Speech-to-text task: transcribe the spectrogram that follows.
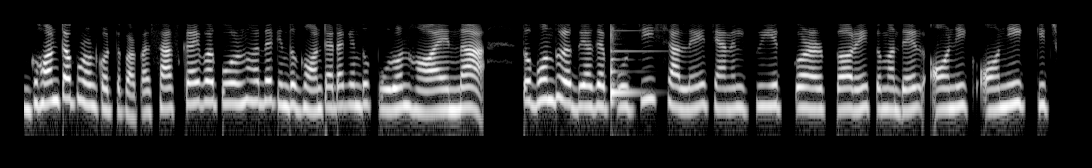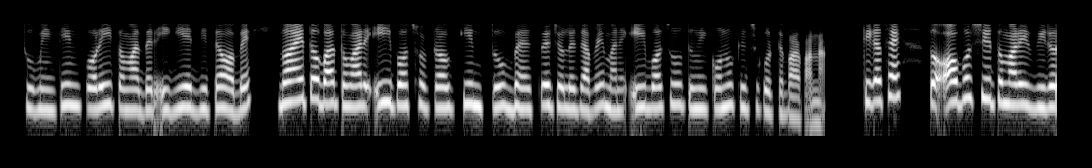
ঘণ্টা পূরণ করতে পারবা। সাবস্ক্রাইবার পূরণ হবে কিন্তু ঘন্টাটা কিন্তু পূরণ হয় না। তো বন্ধুরা, দুই হাজার পঁচিশ সালে চ্যানেল ক্রিয়েট করার পরে তোমাদের অনেক অনেক কিছু মেনটেন করেই তোমাদের এগিয়ে দিতে হবে। নয়তো বা তোমার এই বছরটাও কিন্তু ব্যস্তে চলে যাবে মানে এই বছর তুমি কোনো কিছু করতে পারবা না। ঠিক আছে? তো অবশ্যই তোমার এই ভিডিও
